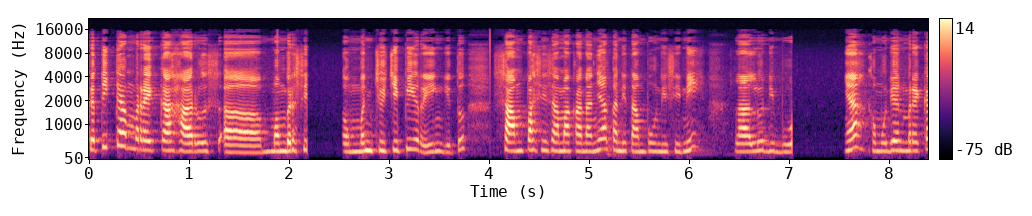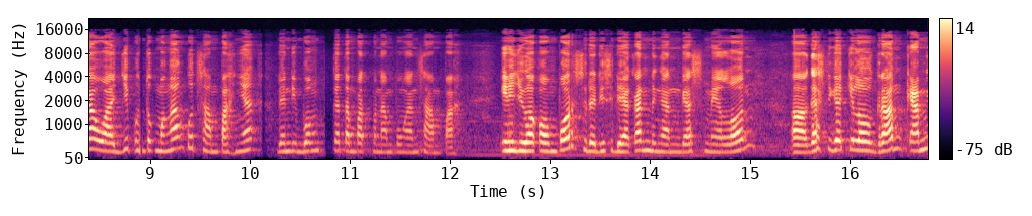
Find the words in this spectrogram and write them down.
ketika mereka harus uh, membersihkan atau mencuci piring gitu, sampah sisa makanannya akan ditampung di sini, lalu dibuangnya. Kemudian mereka wajib untuk mengangkut sampahnya dan dibuang ke tempat penampungan sampah. Ini juga kompor sudah disediakan dengan gas melon, uh, gas 3 kg. Kami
